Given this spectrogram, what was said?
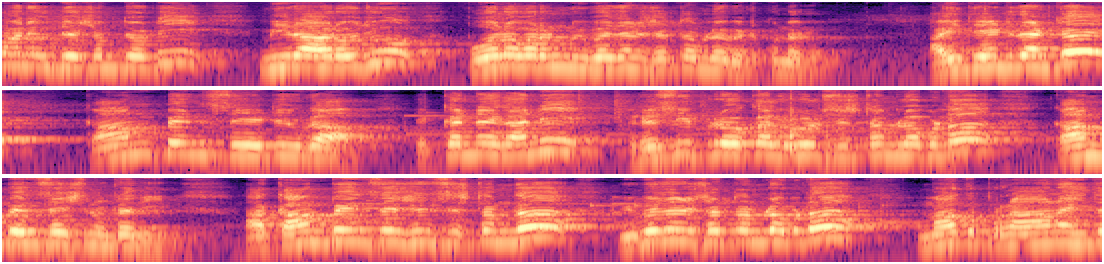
అనే ఉద్దేశంతో మీరు ఆ రోజు పోలవరం విభజన చట్టంలో పెట్టుకున్నారు. అయితే ఏంటిదంటే కాంపెన్సేటివ్గా ఎక్కడనే కానీ రెసిప్రోకల్ రూల్ సిస్టమ్ లోపల కాంపెన్సేషన్ ఉంటుంది. ఆ కాంపెన్సేషన్ సిస్టమ్గా విభజన చట్టం లోపల మాకు ప్రాణహిత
